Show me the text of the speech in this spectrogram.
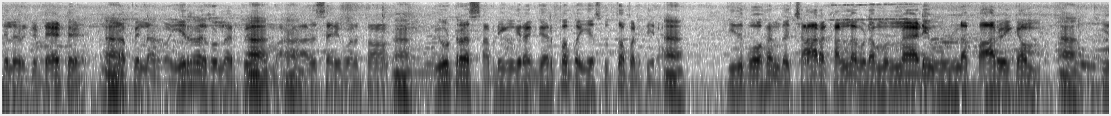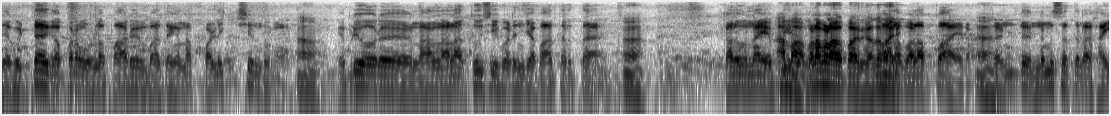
சிலருக்கு டேட்டு முன்ன பின்ன இருக்கும். இர்ரெகுலர் பீரியட் அதை சரிப்படுத்தும். யூட்ரஸ் அப்படிங்கிற கர்ப்பப்பையை சுத்தப்படுத்திடும் இது போக இந்த சாரை கண்ணில் விட முன்னாடி உள்ள பார்வைக்கும் இதை விட்டதுக்கப்புறம் உள்ள பார்வையும் பார்த்தீங்கன்னா பளிச்சுன்னு இருக்கும். எப்படி ஒரு நாலு நாளாக தூசி படிஞ்ச பாத்திரத்தை கழுவுனா எப்படி ஆமாம் பளபளப்பா இருக்கு அது மாதிரி. வளப்பா ஆயிரும். ரெண்டு நிமிஷத்தில் ஹை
